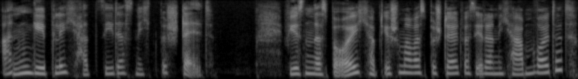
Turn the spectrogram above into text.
Angeblich hat sie das nicht bestellt. Wie ist denn das bei euch? Habt ihr schon mal was bestellt, was ihr da nicht haben wolltet?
